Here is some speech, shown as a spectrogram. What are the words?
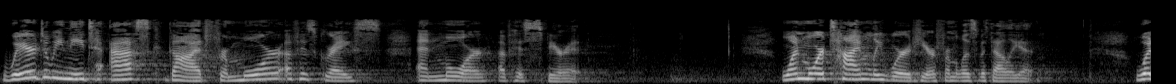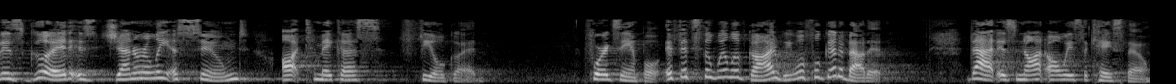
Where do we need to ask God for more of His grace and more of His Spirit? One more timely word here from Elisabeth Elliot. What is good is generally assumed ought to make us feel good. For example, if it's the will of God, we will feel good about it. That is not always the case though.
